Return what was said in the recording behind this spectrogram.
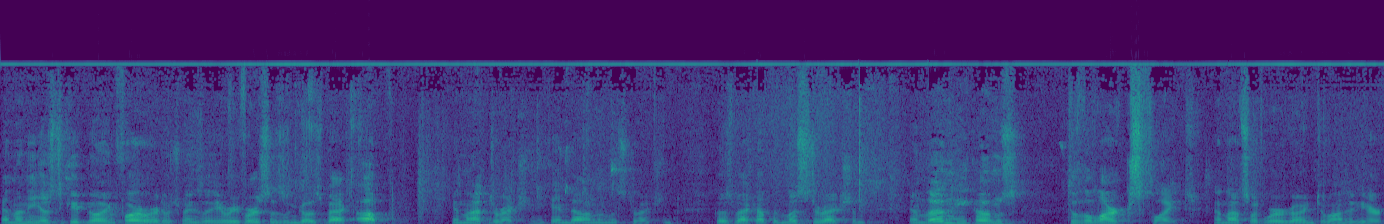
and then he has to keep going forward, which means that he reverses and goes back up in that direction. He came down in this direction, goes back up in this direction, and then he comes to the lark's flight, and that's what we're going to want to hear.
